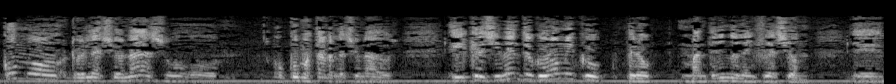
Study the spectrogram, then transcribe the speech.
¿cómo relacionás o cómo están relacionados el crecimiento económico, pero manteniendo la inflación? Eh,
